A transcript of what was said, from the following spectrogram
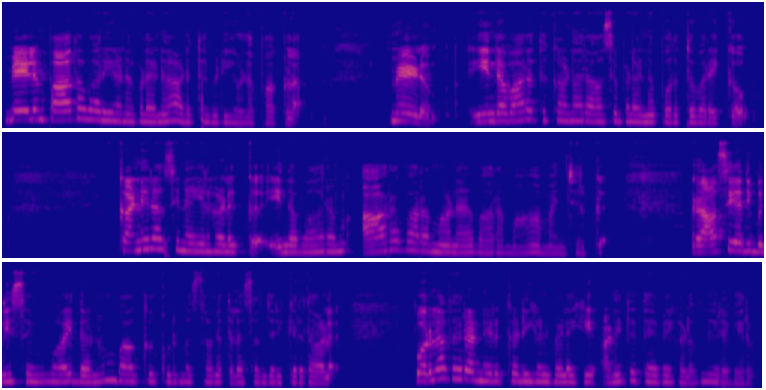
மேலும் பாத வாரியான பலனை அடுத்த வீடியோவில் பார்க்கலாம். மேலும் இந்த வாரத்துக்கான ராசி பலனை பொறுத்த வரைக்கும் கன்னிராசி நேயர்களுக்கு இந்த வாரம் ஆரவாரமான வாரமாக அமைஞ்சிருக்கு. ராசி அதிபதி செவ்வாய் தனம் வாக்கு குடும்பஸ்தானத்தில் சஞ்சரிக்கிறதால பொருளாதார நெருக்கடிகள் விலகி அனைத்து தேவைகளும் நிறைவேறும்.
